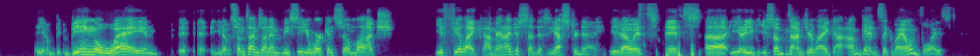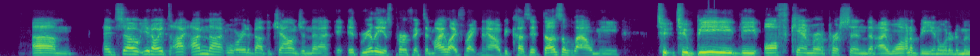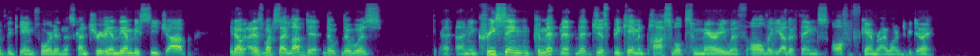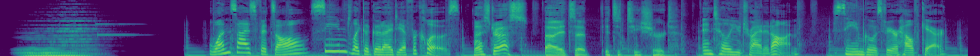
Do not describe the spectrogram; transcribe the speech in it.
you know b- being away and uh, uh, you know sometimes on NBC you're working so much you feel like, oh man, I just said this yesterday. You know, it's it's uh, you know, you, you sometimes you're like, I'm getting sick of my own voice. Um, and so you know, it's I, am not worried about the challenge in that it, it, really is perfect in my life right now because it does allow me to to be the off-camera person that I want to be in order to move the game forward in this country. And the NBC job, you know, as much as I loved it, there, there was an increasing commitment that just became impossible to marry with all the other things off of camera I wanted to be doing. One size fits all seemed like a good idea for clothes. Nice dress. Uh, it's a it's a t-shirt. Until you tried it on. Same goes for your health care.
